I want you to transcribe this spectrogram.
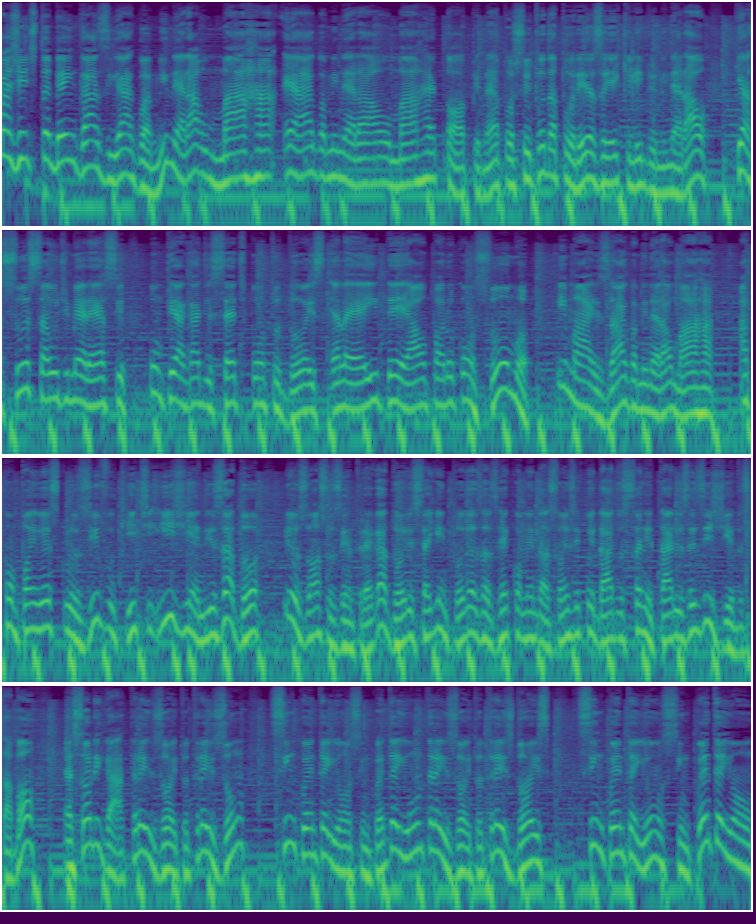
Com a gente também gás e água mineral Marra, é água mineral Marra é top, né? Possui toda a pureza e equilíbrio mineral que a sua saúde merece. Com pH de 7.2, ela é ideal para o consumo. E mais, água mineral Marra acompanha o exclusivo kit higienizador e os nossos entregadores seguem todas as recomendações e cuidados sanitários exigidos, tá bom? É só ligar 3831 5151 3832 5151.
